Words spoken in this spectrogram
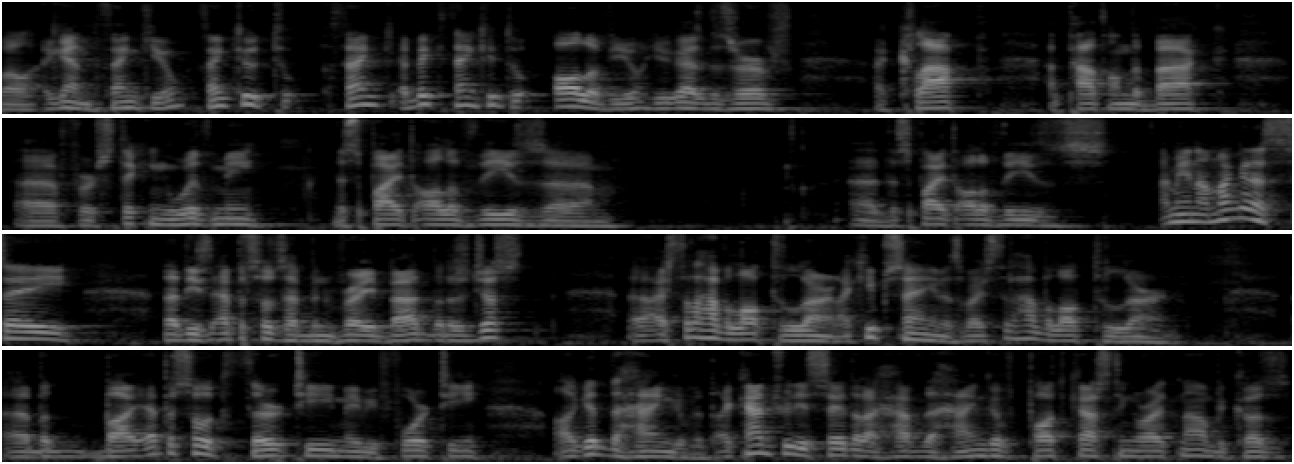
well, again, thank you, thank you to thank a big thank you to all of you. You guys deserve a clap, a pat on the back uh, for sticking with me despite all of these. Um, uh, despite all of these, I mean, I'm not gonna say that these episodes have been very bad, but it's just uh, I still have a lot to learn. I keep saying this, but I still have a lot to learn. Uh, but by episode 30, maybe 40, I'll get the hang of it. I can't really say that I have the hang of podcasting right now because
